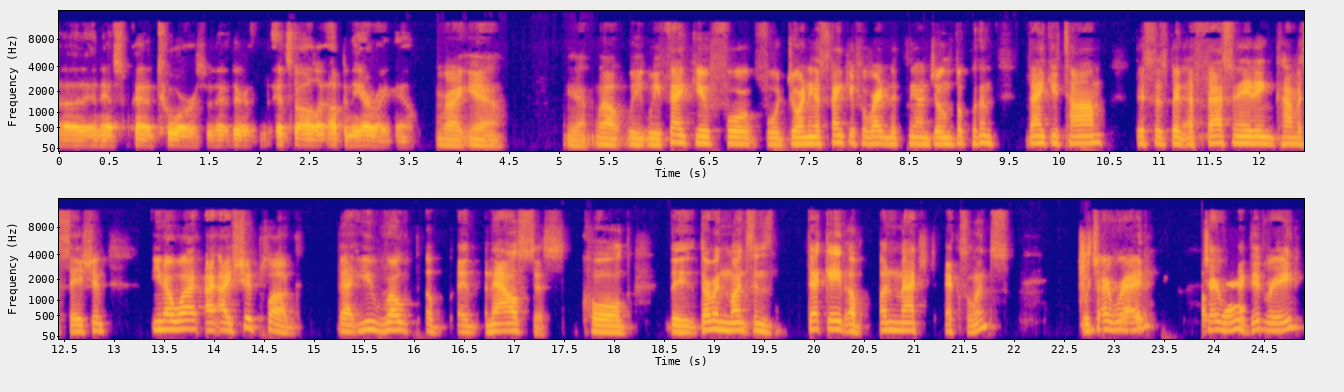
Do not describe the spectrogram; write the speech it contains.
uh, and have some kind of tour. So they're, they're, it's all up in the air right now. Right. Yeah. Yeah. Well, we, we thank you for for joining us. Thank you for writing the Cleon Jones book with him. Thank you, Tom. This has been a fascinating conversation. You know what? I, I should plug that you wrote a, an analysis called the Thurman Munson's Decade of Unmatched Excellence, which I read, which I, I did read.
